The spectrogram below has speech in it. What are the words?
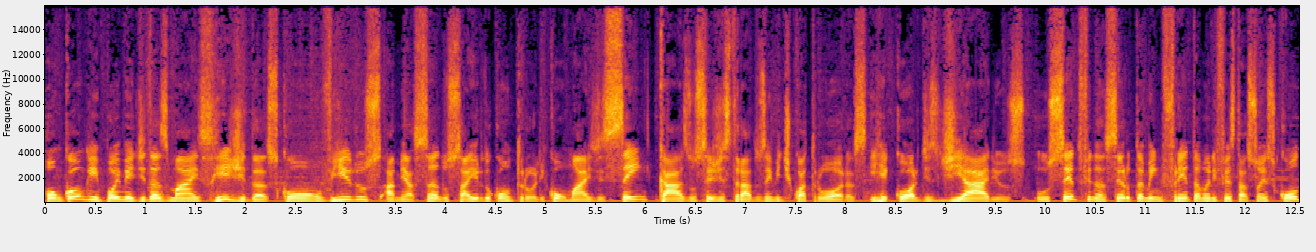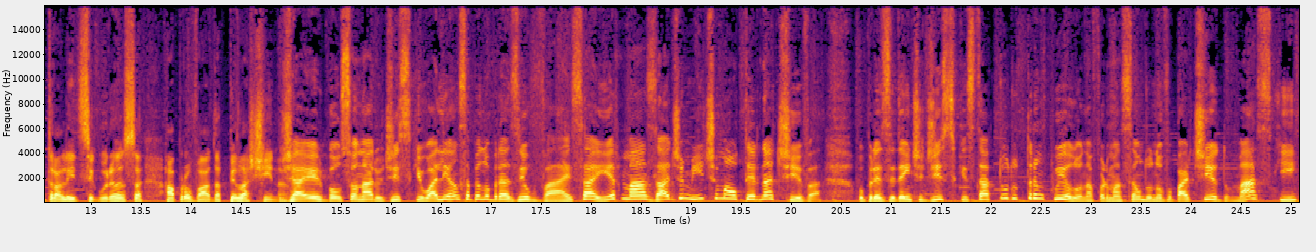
Hong Kong impõe medidas mais rígidas com o vírus ameaçando sair do controle. Com mais de 100 casos registrados em 24 horas e recordes diários, o centro financeiro também enfrenta manifestações contra a lei de segurança aprovada pela China. Jair Bolsonaro disse que o Aliança pelo Brasil vai sair, mas admite uma alternativa. O presidente disse que está tudo tranquilo na formação do novo partido, mas que,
